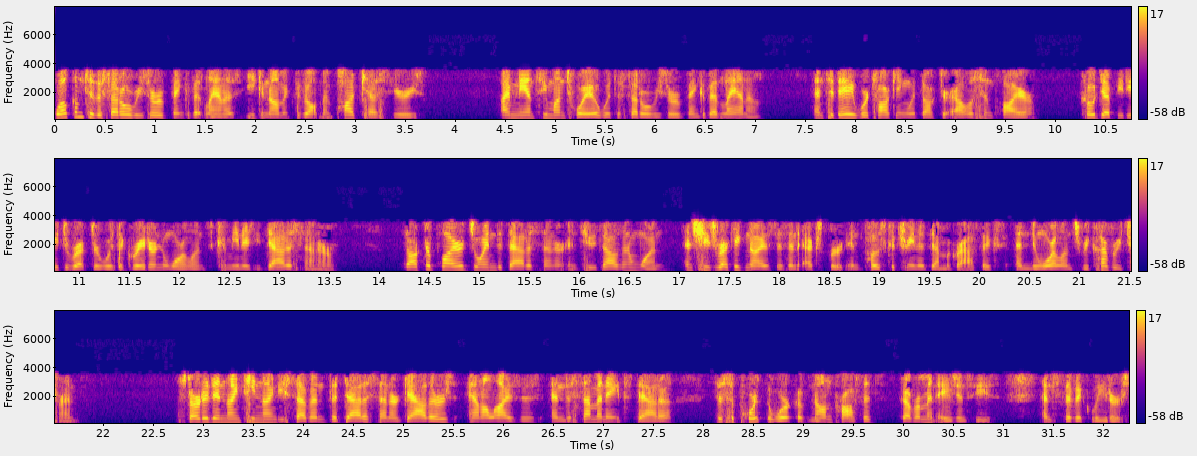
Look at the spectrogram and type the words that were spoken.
Welcome to the Federal Reserve Bank of Atlanta's Economic Development Podcast Series. I'm Nancy Montoya with the Federal Reserve Bank of Atlanta, and today we're talking with Dr. Allison Plyer, Co-Deputy Director with the Greater New Orleans Community Data Center. Dr. Plyer joined the data center in 2001, and she's recognized as an expert in post-Katrina demographics and New Orleans recovery trends. Started in 1997, the data center gathers, analyzes, and disseminates data to support the work of nonprofits, government agencies, and civic leaders.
